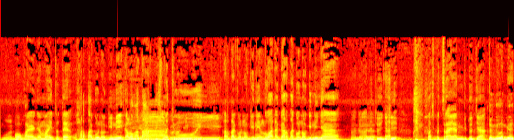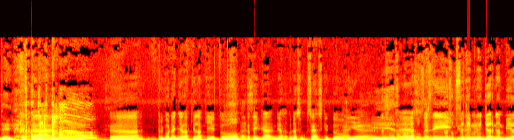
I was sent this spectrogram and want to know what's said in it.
Waduh. Oh kayaknya mah itu teh harta gono gini kalau kata Iya, artis mah cuy. gini. Harta gono gini. Lu ada gak harta gono gininya? Kagak ada cuy jadi pas perceraian gitu ja Tenggelam ya cuy. bukan eh tergodanya laki-laki itu Asik. ketika dia udah sukses gitu Iya. udah sukses udah sukses nih. udah sukses jadi manajer ngambil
